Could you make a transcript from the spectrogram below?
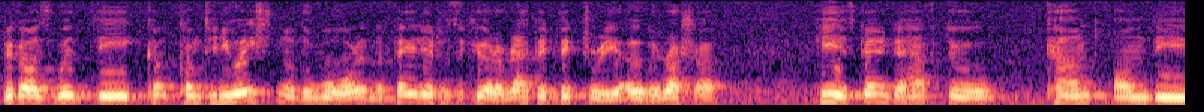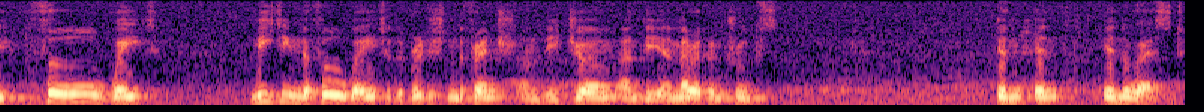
because with the co continuation of the war and the failure to secure a rapid victory over Russia, he is going to have to count on the full weight meeting the full weight of the British and the French and the German and the American troops in, in, in the West.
